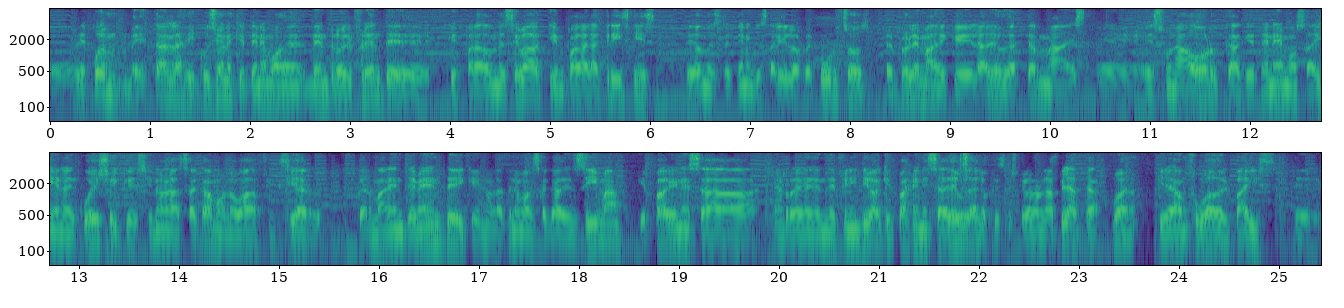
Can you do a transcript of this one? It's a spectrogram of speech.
eh, después están las discusiones que tenemos dentro del frente, que es para dónde se va, quién paga la crisis, de dónde se tienen que salir los recursos. El problema de que la deuda externa es, eh, es una horca que tenemos ahí en el cuello y que si no la sacamos nos va a asfixiar permanentemente y que nos la tenemos que sacar de encima, que paguen esa, en, definitiva, que paguen esa deuda los que se llevaron la plata, bueno, que han fugado el país. Eh,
